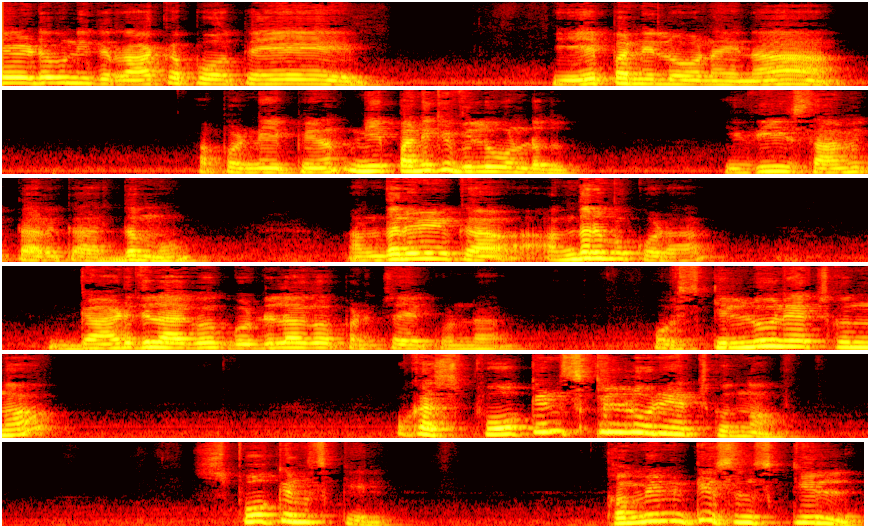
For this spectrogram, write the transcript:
చేయడం నీకు రాకపోతే ఏ పనిలోనైనా అప్పుడు నీ నీ పనికి విలువ ఉండదు. ఇది సామెతాలకు అర్థము. అందరి అందరము కూడా గాడిదలాగో గొడ్డులాగో పని చేయకుండా ఒక స్కిల్లు నేర్చుకుందాం ఒక స్పోకెన్ స్కిల్ నేర్చుకుందాం. Spoken skill. Communication skill.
